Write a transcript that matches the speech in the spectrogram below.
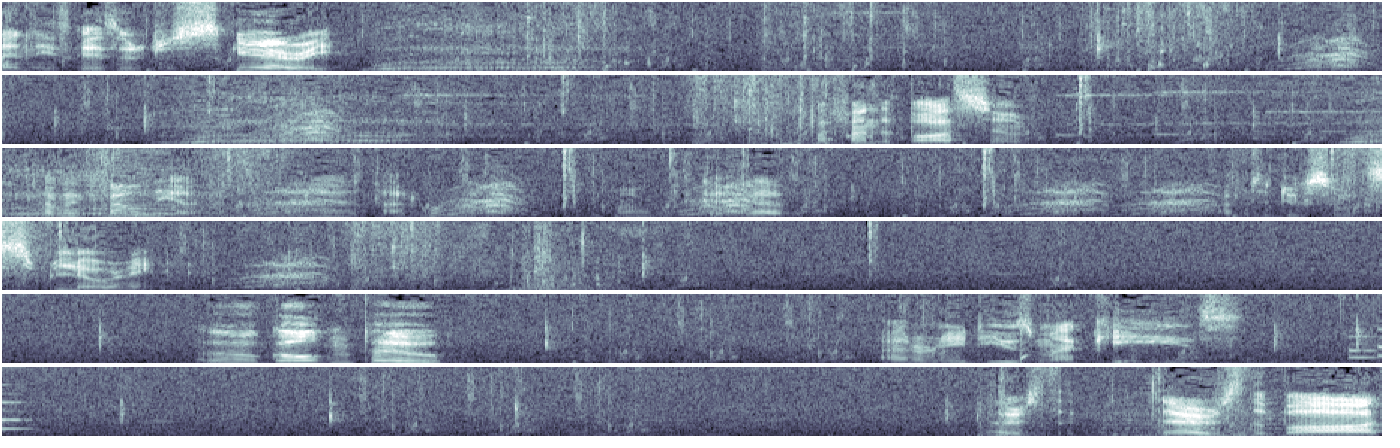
And these guys are just scary. I'll find the boss soon. Found the item yet? I don't know. I don't think I have. I have to do some exploring. Ooh, golden poo. I don't need to use my keys. There's the there's the boss.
